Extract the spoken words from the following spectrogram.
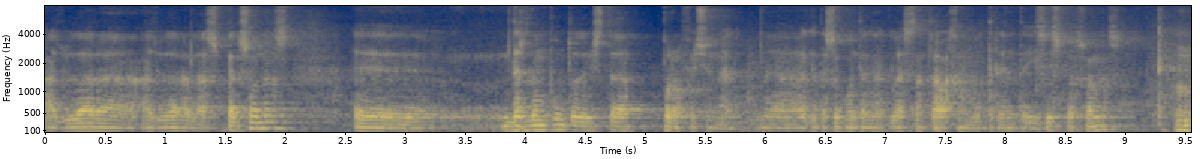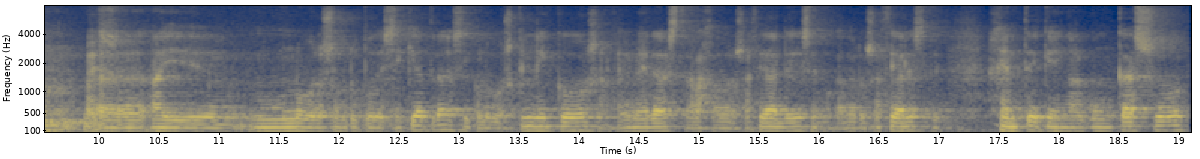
ayudar a, ayudar a las personas eh, desde un punto de vista profesional. Eh, que te das cuenta que en la clase están trabajando 36 personas. Eh, hay eh, un numeroso grupo de psiquiatras, psicólogos clínicos, enfermeras, trabajadores sociales, educadores sociales, gente que en algún caso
